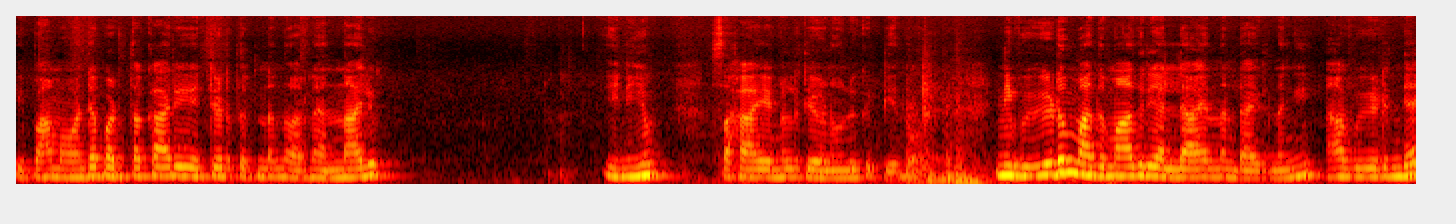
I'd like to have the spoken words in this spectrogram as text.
ഇപ്പം ആ മോന്റെ പഠിത്തക്കാരെ ഏറ്റെടുത്തിട്ടുണ്ടെന്ന് പറഞ്ഞാൽ എന്നാലും ഇനിയും സഹായങ്ങൾ രേണുവിന് കിട്ടിയിരുന്നു ഇനി വീടും അതുമാതിരി അല്ല എന്നുണ്ടായിരുന്നെങ്കിൽ ആ വീടിന്റെ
